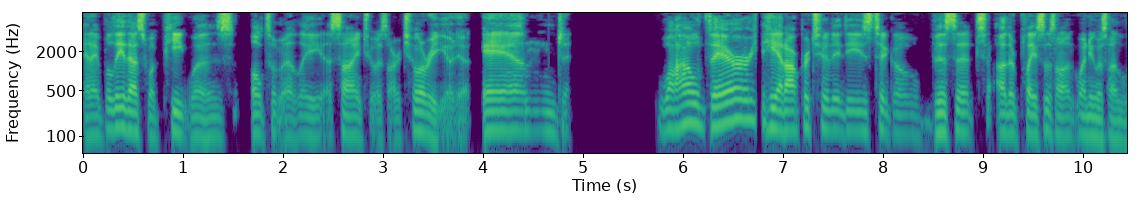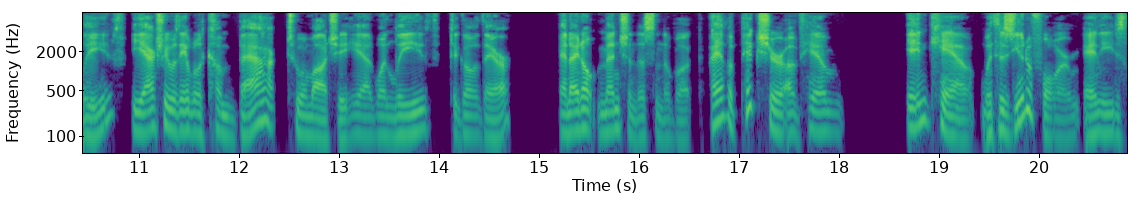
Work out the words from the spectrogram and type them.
And I believe that's what Pete was ultimately assigned to his artillery unit. And while there, he had opportunities to go visit other places on when he was on leave. He actually was able to come back to Amache. He had one leave to go there. And I don't mention this in the book. I have a picture of him in camp with his uniform and he's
